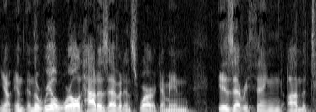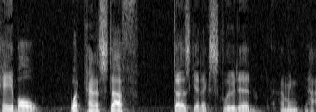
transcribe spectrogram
know, in, in the real world, how does evidence work? I mean, is everything on the table? What kind of stuff does get excluded? I mean, how,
